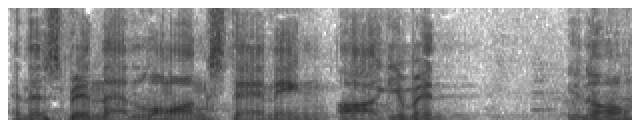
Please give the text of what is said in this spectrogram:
And there's been that long standing argument, you know,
